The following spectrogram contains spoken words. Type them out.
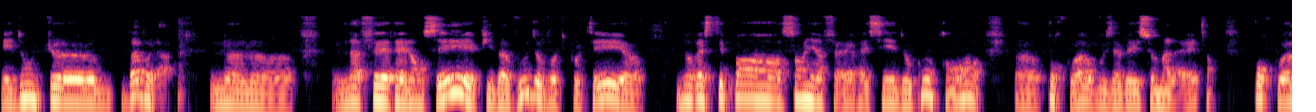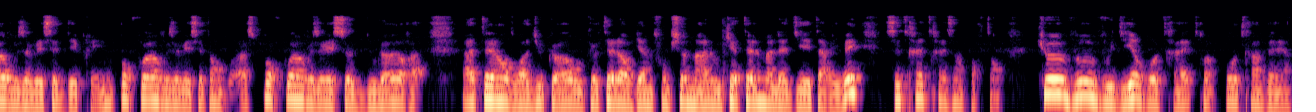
Et donc, ben voilà, l'affaire est lancée et puis bah, vous, de votre côté, euh, ne restez pas sans rien faire, essayez de comprendre euh, pourquoi vous avez ce mal-être, pourquoi vous avez cette déprime, pourquoi vous avez cette angoisse, pourquoi vous avez cette douleur à, tel endroit du corps ou que tel organe fonctionne mal ou que telle maladie est arrivée. C'est très très important que veut vous dire votre être au travers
